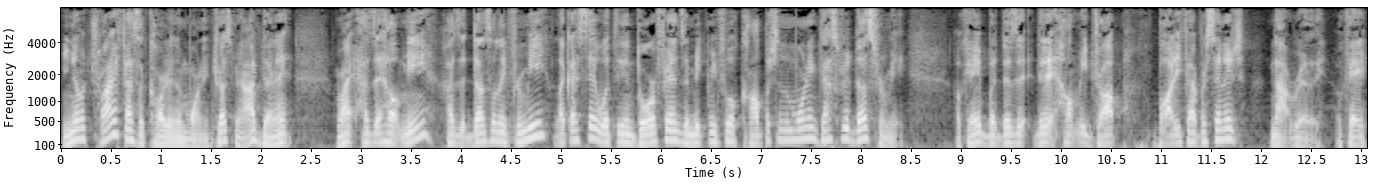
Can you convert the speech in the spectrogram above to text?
You know, try fasted cardio in the morning. Trust me, I've done it. Right? Has it helped me? Has it done something for me? Like I said, with the endorphins and making me feel accomplished in the morning, that's what it does for me. Okay. But does it, did it help me drop body fat percentage? Not really. Okay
